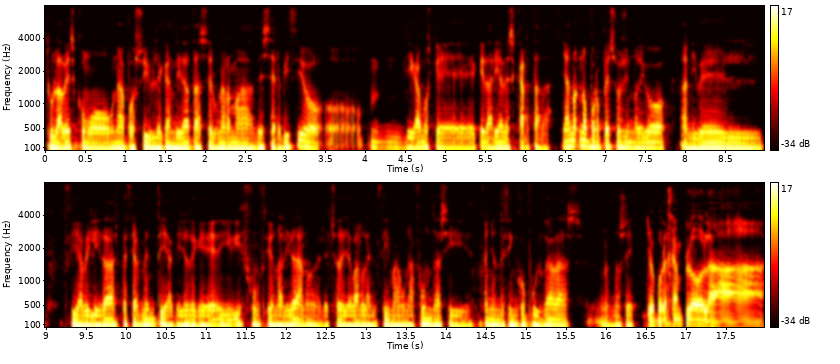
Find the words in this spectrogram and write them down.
¿Tú la ves como una posible candidata a ser un arma de servicio o mm, digamos que quedaría descartada? Ya no, por peso, sino digo a nivel fiabilidad especialmente y aquello de que y, funcionalidad, ¿no? El hecho de llevarla encima una funda así, un cañón de 5 pulgadas, no, sé. Yo, por ejemplo, la,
